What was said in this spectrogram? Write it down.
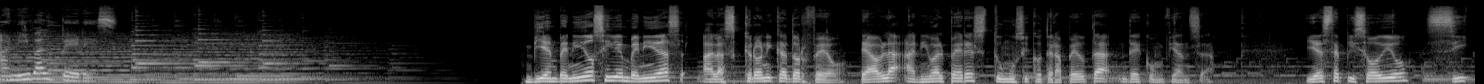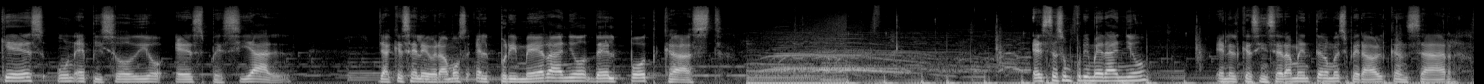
Aníbal Pérez. Bienvenidos y bienvenidas a las Crónicas de Orfeo. Te habla Aníbal Pérez, tu musicoterapeuta de confianza. Y este episodio sí que es un episodio especial, ya que celebramos el primer año del podcast. Este es un primer año en el que sinceramente no me esperaba alcanzar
